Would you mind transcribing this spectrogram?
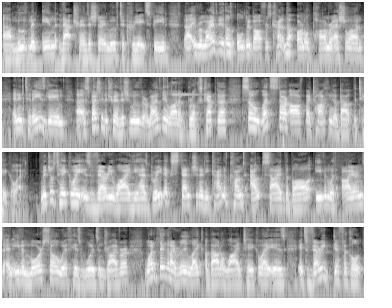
uh, movement in that transitionary move to create speed. Uh, it reminds me of those older golfers, kind of the Arnold Palmer echelon. And in today's game, uh, especially the transition move, it reminds me a lot of Brooks Koepka. So let's start off by talking about the takeaway. Mitchell's takeaway is very wide. He has great extension and he kind of comes outside the ball, even with irons, and even more so with his woods and driver. One thing that I really like about a wide takeaway is it's very difficult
